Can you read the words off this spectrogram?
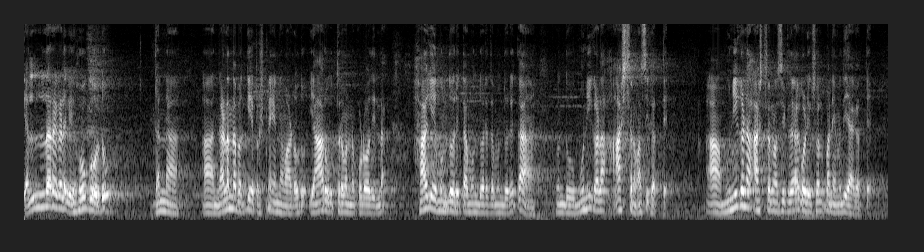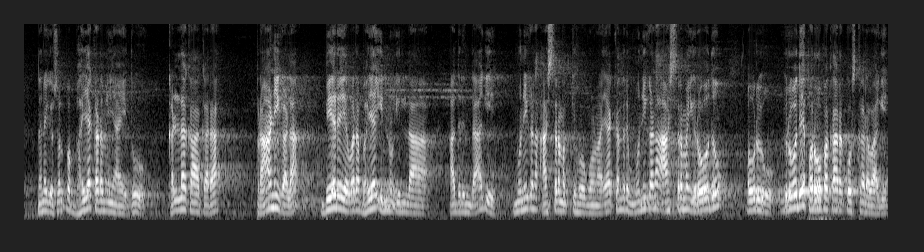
ಎಲ್ಲರಗಳಿಗೆ ಹೋಗೋದು ತನ್ನ ಆ ನಳನ ಬಗ್ಗೆ ಪ್ರಶ್ನೆಯನ್ನು ಮಾಡೋದು. ಯಾರು ಉತ್ತರವನ್ನು ಕೊಡೋದಿಲ್ಲ. ಹಾಗೆ ಮುಂದುವರಿತಾ ಮುಂದುವರಿತಾ ಮುಂದುವರಿತಾ ಒಂದು ಮುನಿಗಳ ಆಶ್ರಮ ಸಿಗತ್ತೆ. ಆ ಮುನಿಗಳ ಆಶ್ರಮ ಸಿಕ್ಕಿದಾಗ ಅವಳಿಗೆ ಸ್ವಲ್ಪ ನೆಮ್ಮದಿಯಾಗತ್ತೆ ನನಗೆ ಸ್ವಲ್ಪ ಭಯ ಕಡಿಮೆಯಾಯಿತು ಕಳ್ಳಕಾಕರ, ಪ್ರಾಣಿಗಳ, ಬೇರೆಯವರ ಭಯ ಇನ್ನೂ ಇಲ್ಲ. ಅದರಿಂದಾಗಿ ಮುನಿಗಳ ಆಶ್ರಮಕ್ಕೆ ಹೋಗೋಣ. ಯಾಕಂದರೆ ಮುನಿಗಳ ಆಶ್ರಮ ಇರೋದು ಅವರು ಇರೋದೇ ಪರೋಪಕಾರಕ್ಕೋಸ್ಕರವಾಗಿ,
